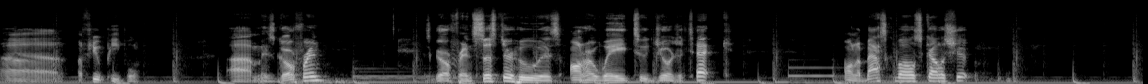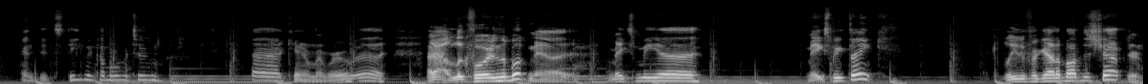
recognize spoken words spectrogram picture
uh, a few people, um, his girlfriend, his girlfriend's sister, who is on her way to Georgia Tech on a basketball scholarship and did Steven come over too? I can't remember. Uh, I gotta look for it in the book now. It makes me uh makes me think. I completely forgot about this chapter.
